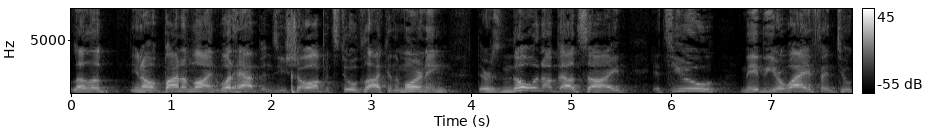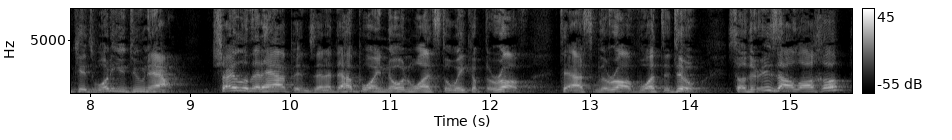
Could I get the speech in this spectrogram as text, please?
You know, bottom line, what happens? You show up, it's 2 o'clock in the morning, there's no one up outside, it's you, maybe your wife, and two kids. What do you do now? Shiloh, that happens. And at that point, no one wants to wake up the Rav to ask the Rav what to do. So there is halacha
